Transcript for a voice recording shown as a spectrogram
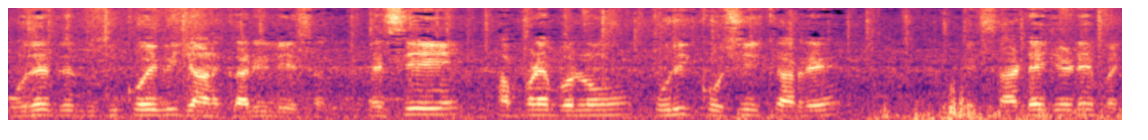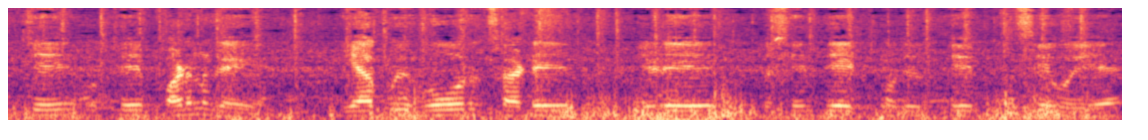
ਉਹਦੇ ਤੇ ਤੁਸੀਂ ਕੋਈ ਵੀ ਜਾਣਕਾਰੀ ਲੈ ਸਕਦੇ ਹੋ। ਅਸੀਂ ਆਪਣੇ ਵੱਲੋਂ ਪੂਰੀ ਕੋਸ਼ਿਸ਼ ਕਰ ਰਹੇ ਹਾਂ ਕਿ ਸਾਡੇ ਜਿਹੜੇ ਬੱਚੇ ਉੱਥੇ ਪੜਨ ਗਏ ਹੈ ਜਾਂ ਕੋਈ ਹੋਰ ਸਾਡੇ ਜਿਹੜੇ ਵਸਿੰਦੇ ਇੱਥੋਂ ਦੇ ਉੱਤੇ ਫਸੇ ਹੋਏ ਹੈ,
